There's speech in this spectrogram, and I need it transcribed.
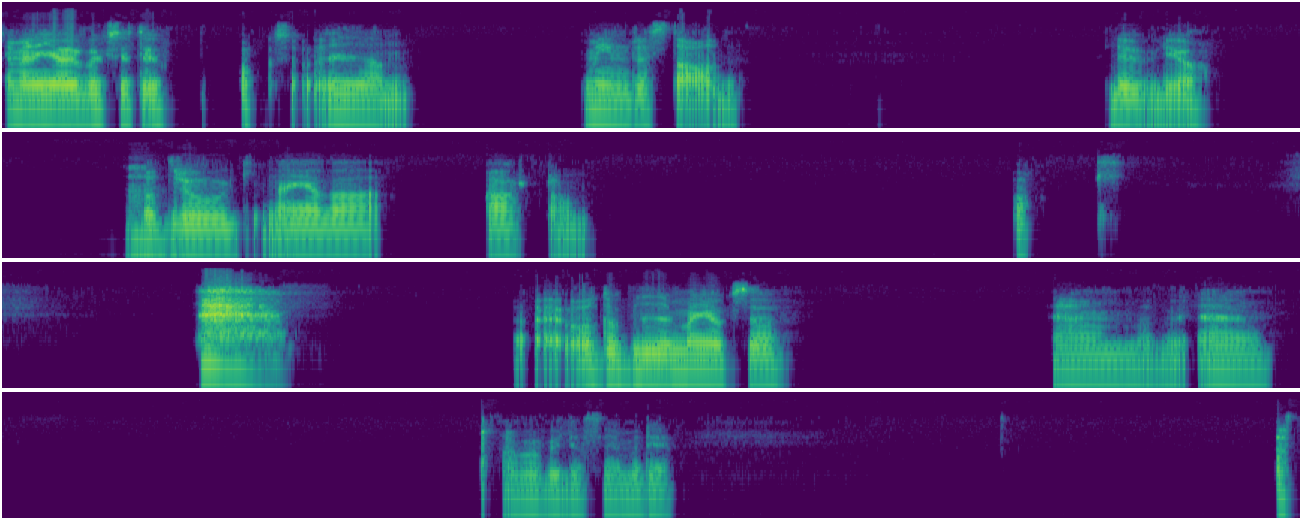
jag, menar, jag har vuxit upp också i en mindre stad, Luleå mm. och drog när jag var 18. Och, och då blir man ju också um, uh, vad vill jag säga med det? Att,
